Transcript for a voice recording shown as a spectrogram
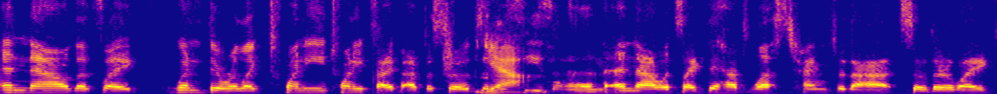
and now that's like when there were like 20 25 episodes of Yeah. a season and now it's like they have less time for that so they're like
